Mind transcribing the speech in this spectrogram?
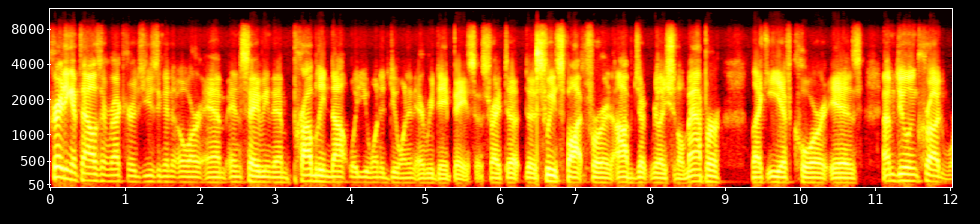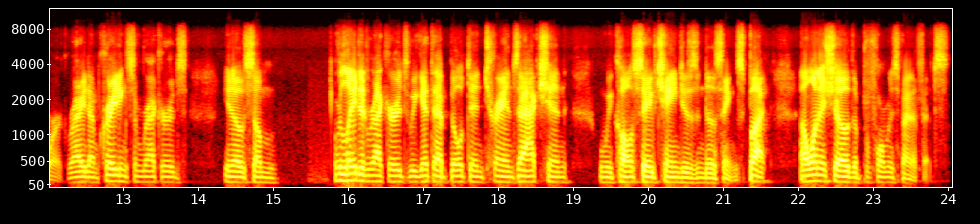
Creating a thousand records using an ORM and saving them probably not what you want to do on an everyday basis, right? The the sweet spot for an object relational mapper like EF Core is I'm doing CRUD work, right? I'm creating some records, you know, some related records. We get that built-in transaction when we call save changes and those things. But I want to show the performance benefits.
